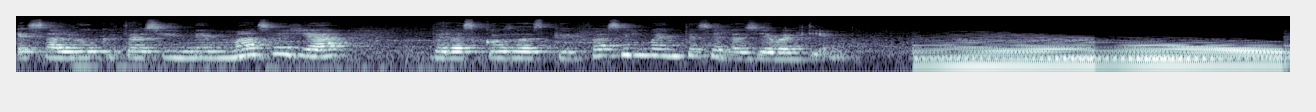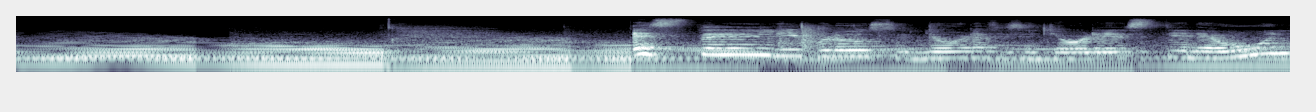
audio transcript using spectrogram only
es algo que trasciende más allá de las cosas que fácilmente se las lleva el tiempo. Este libro, señoras y señores, tiene un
